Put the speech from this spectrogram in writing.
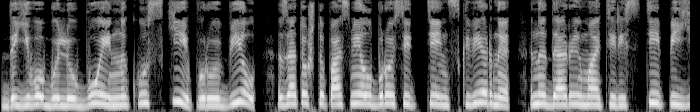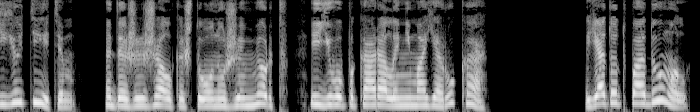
Да его бы любой на куски порубил за то, что посмел бросить тень скверны на дары матери степи ее детям. Даже жалко, что он уже мертв, и его покарала не моя рука. Я тут подумал,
